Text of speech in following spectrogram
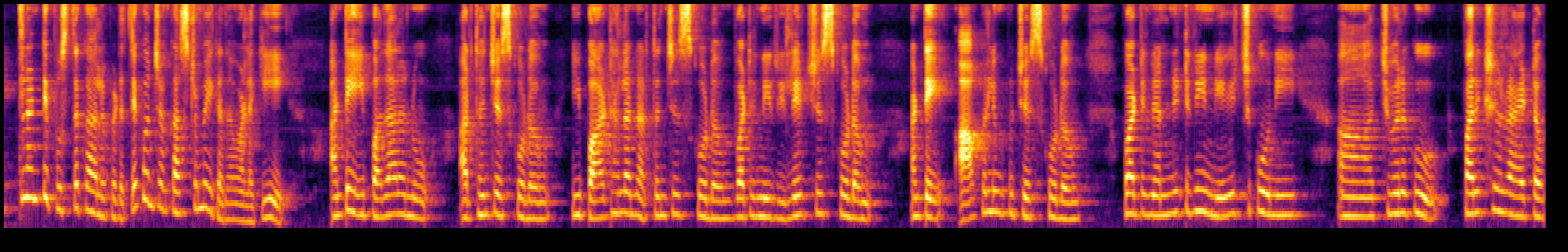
ఇట్లాంటి పుస్తకాలు పెడితే కొంచెం కష్టమే కదా వాళ్ళకి. అంటే ఈ పదాలను అర్థం చేసుకోవడం ఈ పాఠాలను అర్థం చేసుకోవడం వాటిని రిలేట్ చేసుకోవడం అంటే ఆకలింపు చేసుకోవడం వాటిని అన్నిటినీ నేర్చుకొని చివరకు పరీక్షలు రాయటం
